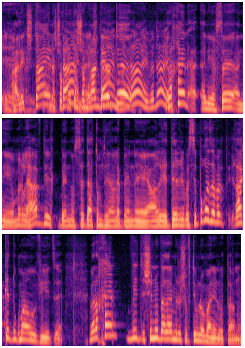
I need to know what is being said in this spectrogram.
אלכס שטיין, השופט השמרן ביותר. ודאי, ודאי. לכן אני עושה, אני אומר להבדיל בין נושא דת ומדינה לבין אה, אריה דרעי בסיפור הזה, אבל רק כדוגמה הוא הביא את זה. ולכן שינוי ועדה למינוי שופטים לא מעניין אותנו.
